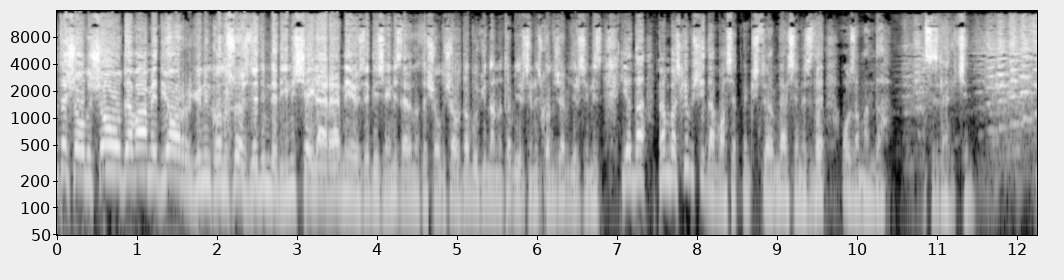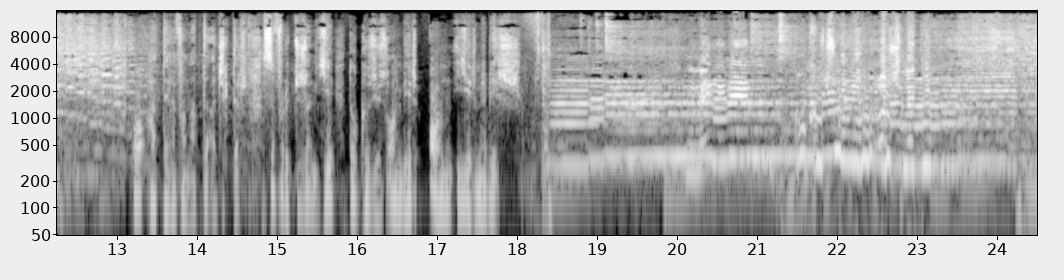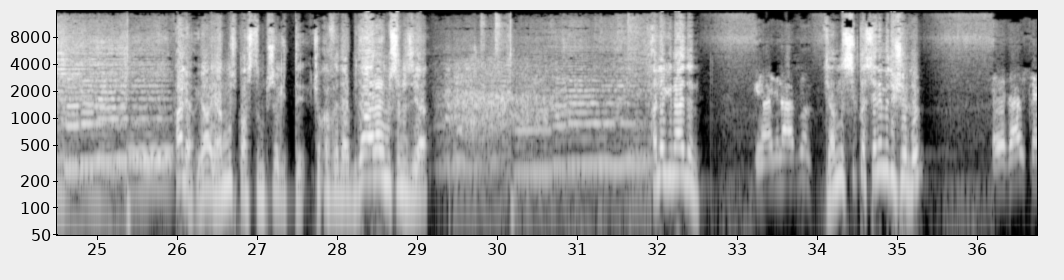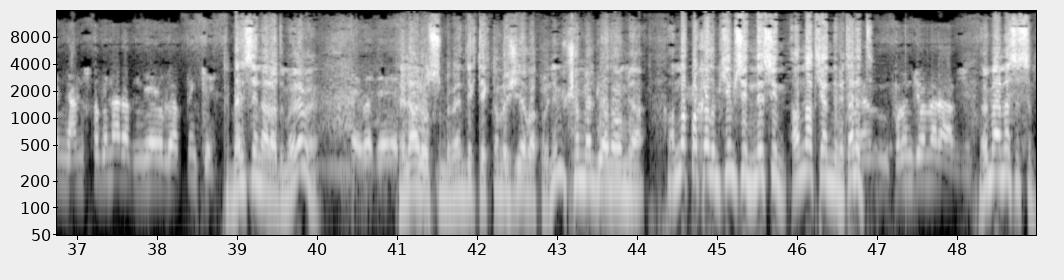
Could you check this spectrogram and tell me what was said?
Ateşoğlu Show devam ediyor. Günün konusu özledim dediğiniz şeyler. Her neyi özlediyseniz Eren Ateşoğlu Show'da bugün anlatabilirsiniz, konuşabilirsiniz. Ya da ben başka bir şeyden bahsetmek istiyorum derseniz de o zaman da sizler için o hat telefon hattı açıktır. 0312 911 10 21. Kokusunu özledim. Alo ya yanlış bastım tuşa gitti. Çok affeder. Bir daha arar mısınız ya? Alo günaydın. Günaydın abim. Yanlışlıkla seni mi düşürdüm? Evet abi sen yanlışlıkla beni aradın. Niye öyle yaptın ki? Ben seni aradım öyle mi? Evet evet. Helal olsun be bendeki teknolojiye bak. Ne mükemmel bir adamım ya. Anlat bakalım kimsin nesin? Anlat kendini tanıt. Ben fırıncı Ömer abicim. Ömer nasılsın?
